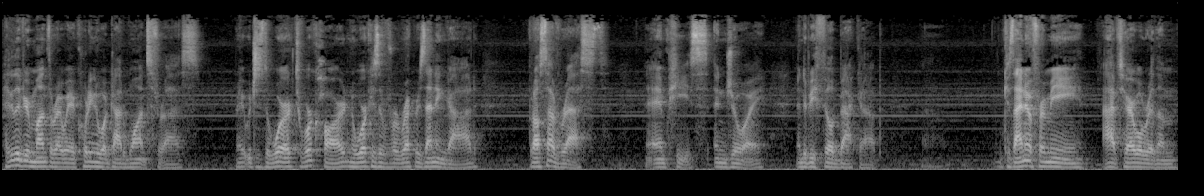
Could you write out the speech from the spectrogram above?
how do you live your month the right way according to what God wants for us right? Which is to work, to work hard, and to work is for representing God, but also have rest and peace and joy and to be filled back up. Because I know for me, I have terrible rhythm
